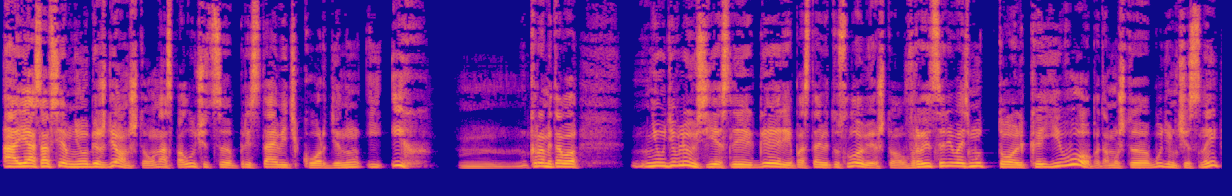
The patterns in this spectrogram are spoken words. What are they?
А я совсем не убежден, что у нас получится приставить к ордену и их. Кроме того, не удивлюсь, если Гэри поставит условие, что в рыцаре возьмут только его, потому что, будем честны,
